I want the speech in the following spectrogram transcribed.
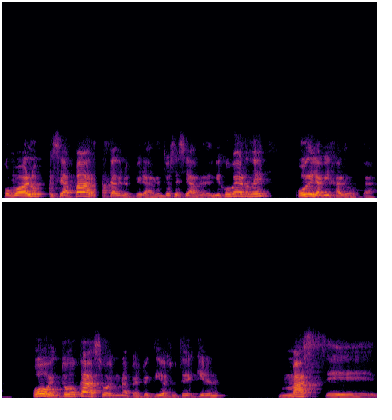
como algo que se aparta de lo esperable. Entonces se habla del viejo verde o de la vieja loca. O en todo caso, en una perspectiva, si ustedes quieren, más eh,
